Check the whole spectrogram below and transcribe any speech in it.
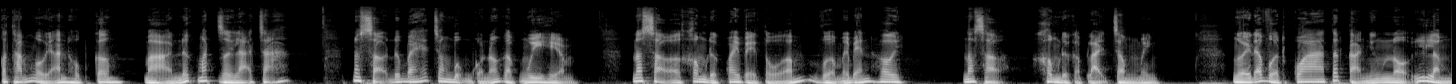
Con Thắm ngồi ăn hộp cơm Mà nước mắt rơi lã trã. Nó sợ đứa bé trong bụng của nó gặp nguy hiểm. Nó sợ không được quay về tổ ấm Vừa mới bén hơi. Nó sợ không được gặp lại chồng mình. Người đã vượt qua tất cả những nỗi lầm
